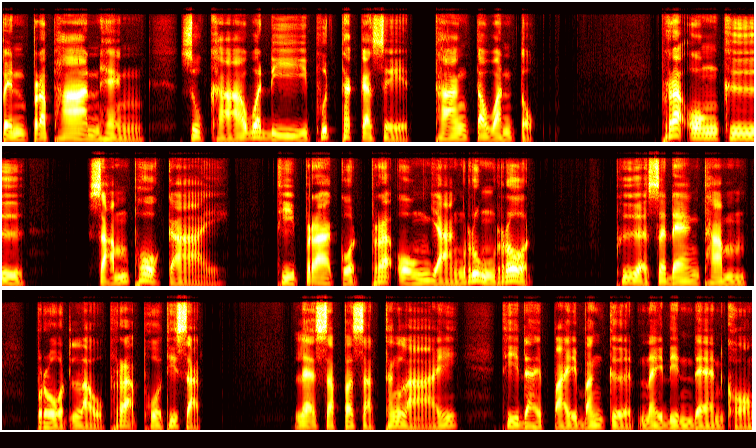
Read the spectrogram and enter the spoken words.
เป็นประพานแห่ง สุขาวดีพุทธเกษตรทางตะวันตก พระองค์คือสัมโพกาย ที่ปรากฏพระองค์อย่างรุ่งโรจน์เพื่อแสดงธรรมโปรดเหล่าพระโพธิสัตว์ และสรรพสัตว์ทั้งหลายที่ได้ไปบังเกิดในดินแดนของ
